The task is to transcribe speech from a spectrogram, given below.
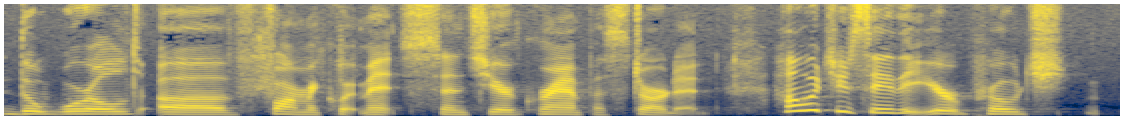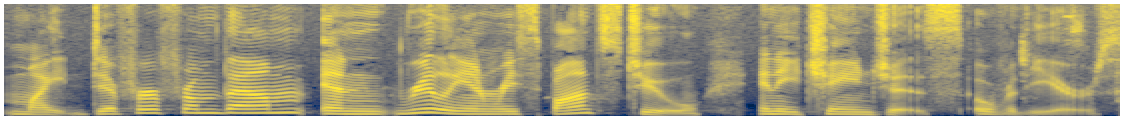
the world of farm equipment since your grandpa started? How would you say that your approach might differ from them and really in response to any changes over the years?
